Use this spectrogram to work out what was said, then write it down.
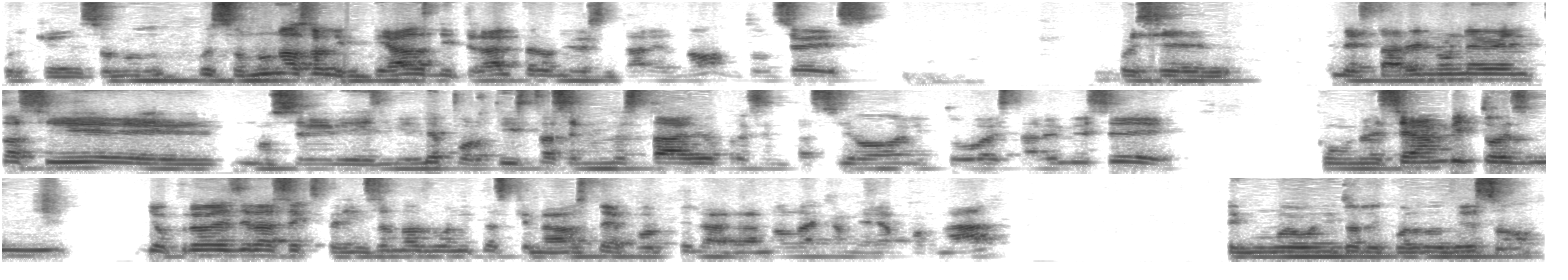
porque son, pues son unas olimpiadas literal, pero universitarias, ¿no? Entonces, pues el, el estar en un evento así de, no sé, 10.000 deportistas en un estadio, presentación y todo, estar en ese como ese ámbito es, yo creo, es de las experiencias más bonitas que me ha dado este deporte. La verdad no la cambiaría por nada. Tengo muy bonitos recuerdos de eso.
